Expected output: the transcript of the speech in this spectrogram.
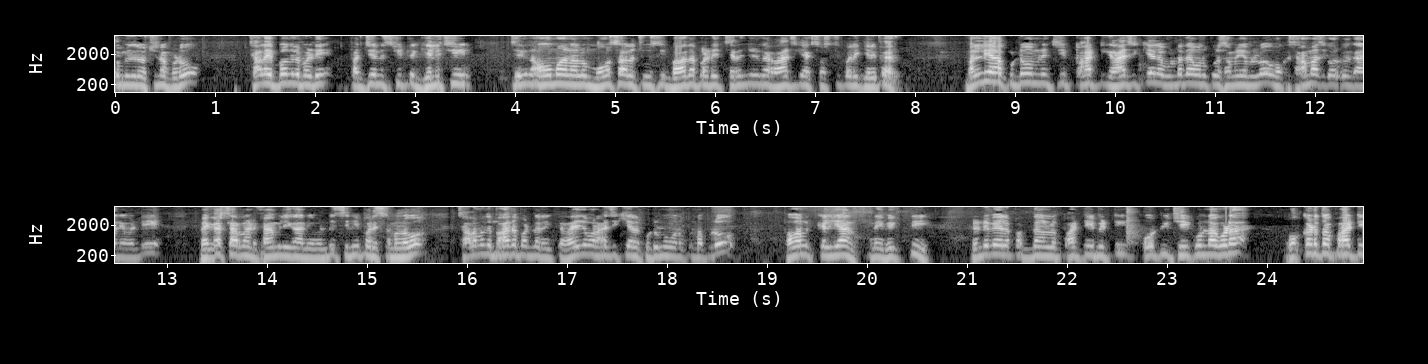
తొమ్మిదిలో వచ్చినప్పుడు చాలా ఇబ్బందులు పడి పద్దెనిమిది సీట్లు గెలిచి జరిగిన అవమానాలు మోసాలు చూసి బాధపడి చిరంజీవి గారు రాజకీయ స్వస్తి పలి గెలిపారు. మళ్ళీ ఆ కుటుంబం నుంచి పార్టీ రాజకీయాలు ఉండదాం అనుకున్న సమయంలో ఒక సామాజిక వర్గం కానివ్వండి మెగాస్టార్ లాంటి ఫ్యామిలీ కానివ్వండి సినీ పరిశ్రమలో చాలా మంది బాధపడ్డారు రైతు రాజకీయాల కుటుంబం అనుకున్నప్పుడు పవన్ కళ్యాణ్ అనే వ్యక్తి రెండు వేల పద్నాలుగులో పార్టీ పెట్టి పోటీ చేయకుండా కూడా ఒక్కడితో పార్టీ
